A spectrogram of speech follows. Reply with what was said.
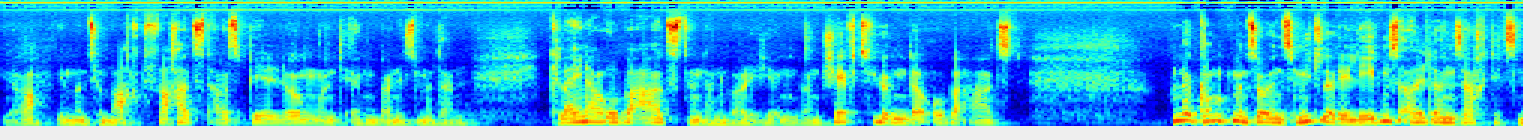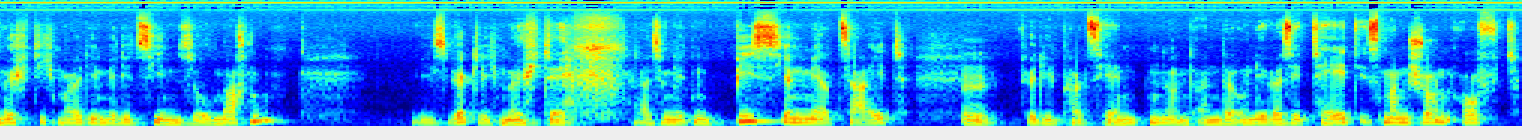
ja, wie man so macht, Facharztausbildung und irgendwann ist man dann kleiner Oberarzt und dann war ich irgendwann geschäftsführender Oberarzt. Und dann kommt man so ins mittlere Lebensalter und sagt, jetzt möchte ich mal die Medizin so machen, wie ich es wirklich möchte. Also mit ein bisschen mehr Zeit mhm. für die Patienten. Und an der Universität ist man schon oft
